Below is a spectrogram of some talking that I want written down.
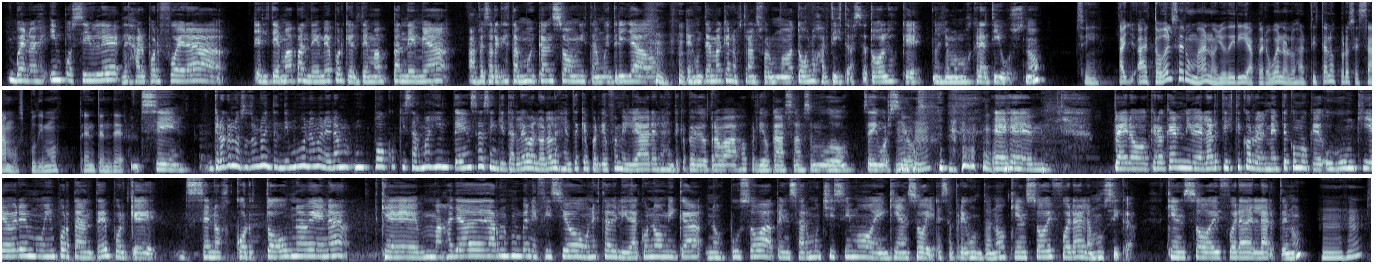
Bueno, es imposible dejar por fuera el tema pandemia porque el tema pandemia a pesar de que está muy cansón y está muy trillado, es un tema que nos transformó a todos los artistas, a todos los que nos llamamos creativos, ¿no? Sí. A, todo el ser humano, yo diría, pero bueno, los artistas los procesamos, pudimos entender. Sí, creo que nosotros lo entendimos de una manera un poco quizás más intensa, sin quitarle valor a la gente que perdió familiares, la gente que perdió trabajo, perdió casa, se mudó, se divorció. Em, pero creo que el nivel artístico realmente como que hubo un quiebre muy importante porque se nos cortó una vena que más allá de darnos un beneficio o una estabilidad económica, nos puso a pensar muchísimo en quién soy, esa pregunta, ¿no? ¿Quién soy fuera de la música? ¿Quién soy fuera del arte, no?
